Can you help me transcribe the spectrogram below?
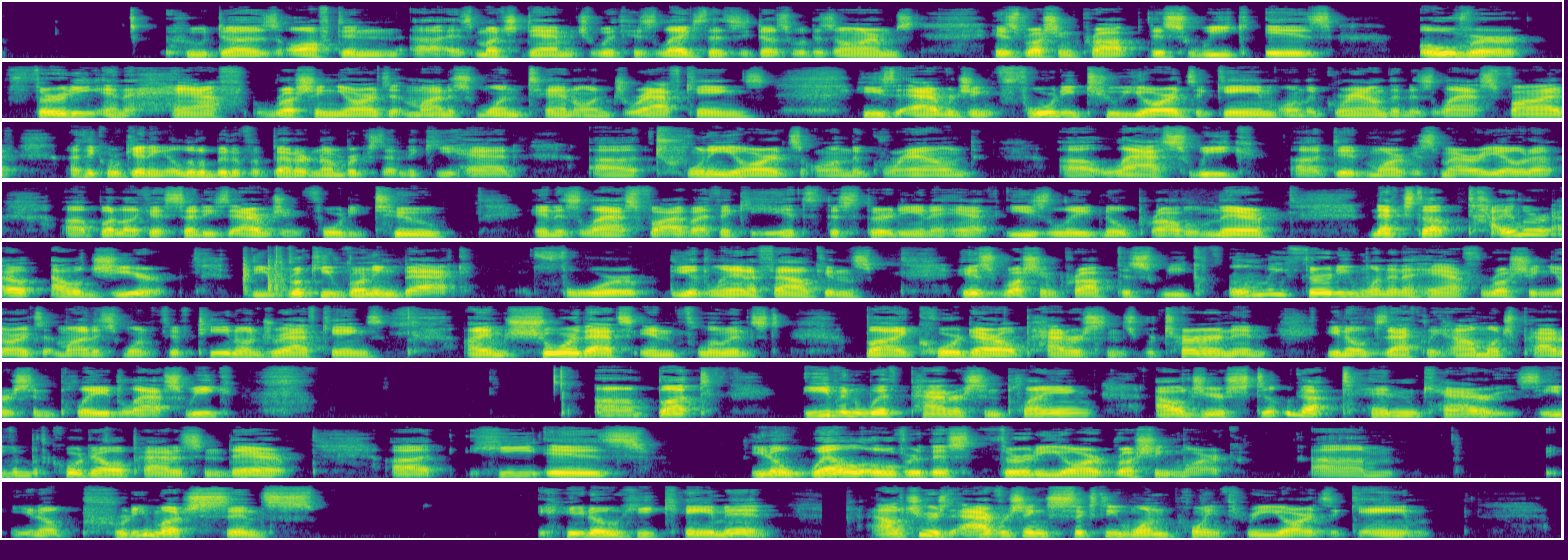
who does often uh, as much damage with his legs as he does with his arms. His rushing prop this week is over 30 and a half rushing yards at minus 110 on DraftKings. He's averaging 42 yards a game on the ground in his last five. I think we're getting a little bit of a better number because I think he had uh, 20 yards on the ground uh, last week, uh, did Marcus Mariota. Uh, but like I said, he's averaging 42 in his last five. I think he hits this 30 and a half easily, no problem there. Next up, Tyler Allgeier, the rookie running back for the Atlanta Falcons. His rushing prop this week, only 31 and a half rushing yards at minus 115 on DraftKings. I am sure that's influenced by Cordarrelle Patterson's return and, you know, exactly how much Patterson played last week. Um, but even with Patterson playing, Allgeier still got 10 carries, even with Cordarrelle Patterson there. Uh, he is, you know, well over this 30 yard rushing mark. Um, you know, pretty much since you know he came in. Allgeier's averaging 61.3 yards a game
